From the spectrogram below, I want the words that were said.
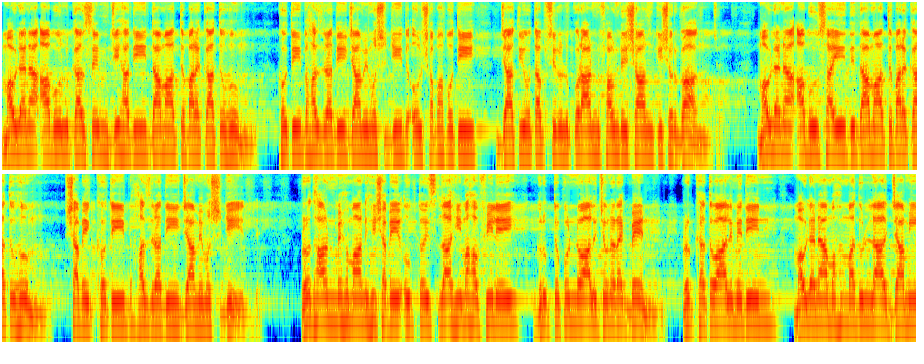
মাওলানা আবুল কাসিম জিহাদি দামাত বারাকাতুহুম খতিব হাজরাদি জামে মসজিদ ও সভাপতি জাতীয় তাফসিরুল কোরআন ফাউন্ডেশন কিশোরগঞ্জ। মাওলানা আবু সাইদ দামাত বারাকাতুহুম, সাবেক খতিব হাজরাদি জামে মসজিদ। প্রধান মেহমান হিসাবে উক্ত ইসলাহী মাহফিলে গুরুত্বপূর্ণ আলোচনা রাখবেন প্রখ্যাত আলমেদিন মাওলানা মোহাম্মদুল্লাহ জামি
